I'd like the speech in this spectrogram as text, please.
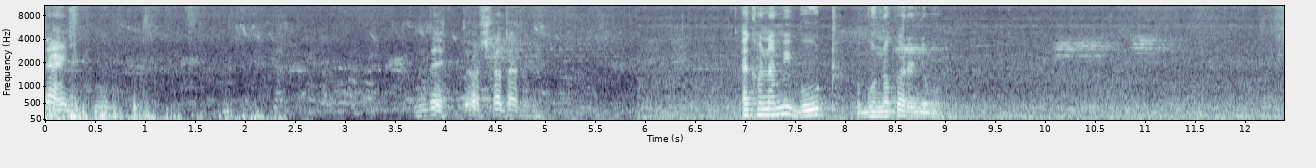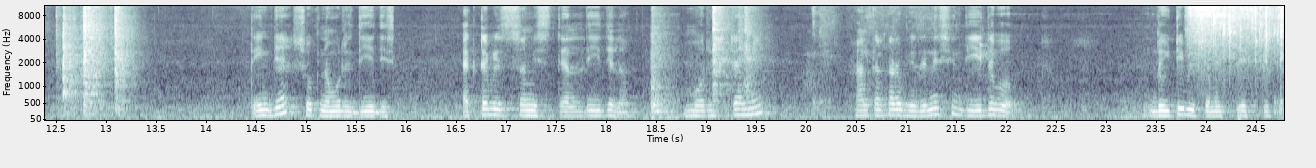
টাইম ফুল। দেখতে অসাধারণ। এখন আমি বুট বুনো করে নেব। তিনটে শুকনো মরিচ দিয়ে দিস একটা বেশ চামিচ তেল দিয়ে দিলাম। মরিচটা আমি হালকা করে ভেজে নিয়েছি দিয়ে দেবো। দুইটি বিশ চামিচ তেজপাতা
